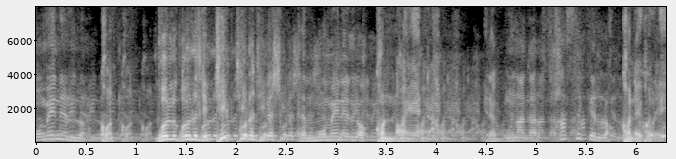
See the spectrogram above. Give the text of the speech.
মোমেনের লক্ষণ। ঠিক করে মোমেনের লক্ষণ নয় এটা। এটা এগুলি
